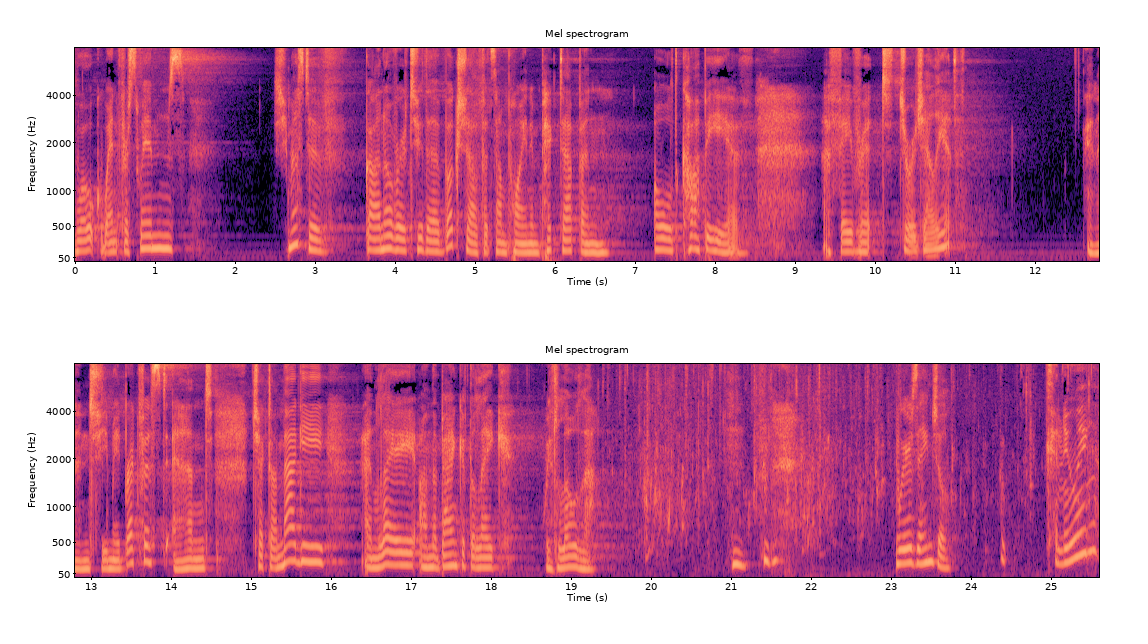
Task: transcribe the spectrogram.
woke, went for swims. She must have gone over to the bookshelf at some point and picked up an old copy of a favorite George Eliot. And then she made breakfast and checked on Maggie and lay on the bank of the lake with Lola. Where's Angel? Canoeing?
